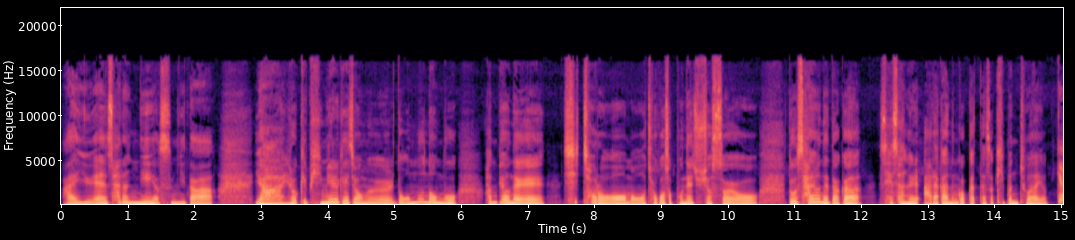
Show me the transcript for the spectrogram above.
아이유의 사랑니 였습니다. 야, 이렇게 비밀 계정을 너무너무 한편에 시처럼 어, 적어서 보내주셨어요. 또 사연에다가 세상을 알아가는 것 같아서 기분 좋아요. 꺄!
